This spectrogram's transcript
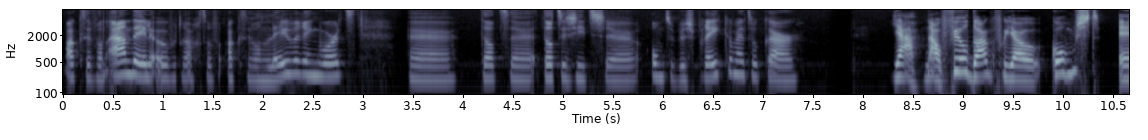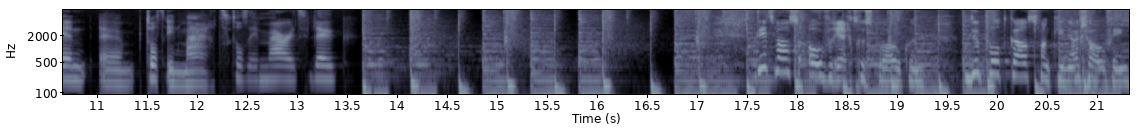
akte van aandelenoverdracht of akte van levering wordt, dat, eh, dat is iets eh, om te bespreken met elkaar. Ja, nou, veel dank voor jouw komst. En ehm, tot in maart. Tot in maart. Leuk. Dit was Overrecht Gesproken, de podcast van Kienhuis Hoving.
